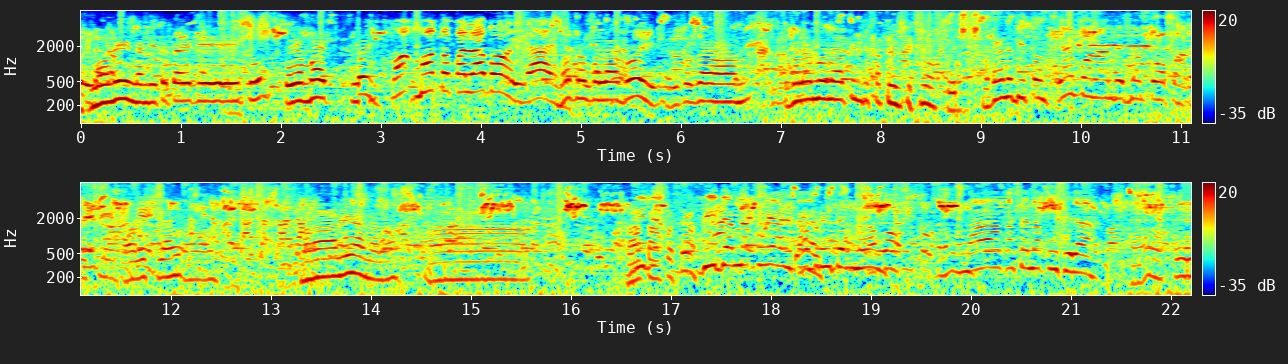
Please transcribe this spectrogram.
Good morning, nandito tayo kay Ku- Kuya Mark. Uy, Mo- Moto Palaboy, yan. ano itong palaboy? Ito sa, simulan mo natin sa pinches mo. Magkano dito? Yan, 400 lang po, pare. Pares lang. ah. mga ano yan, ano? Ah, bata pa siya. Breeder na po yan, sir. Ah, breeder na. Opo. Nakakasa na po sila. Ah, okay.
